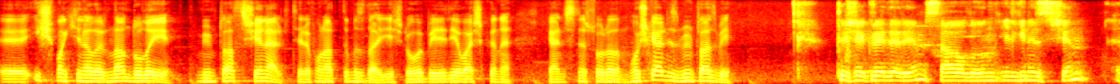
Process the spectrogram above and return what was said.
e, iş makinalarından dolayı Mümtaz Şenel telefon attığımızda Yeşilova Belediye Başkanı kendisine soralım. Hoş geldiniz Mümtaz Bey. Teşekkür ederim. Sağ olun ilginiz için. Ee,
